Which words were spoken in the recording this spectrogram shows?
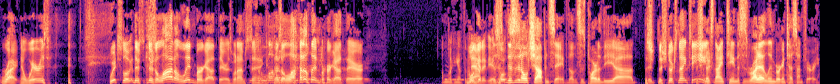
Right now, where is which? Lo- there's there's a lot of Lindbergh out there, is what I'm saying. There's a lot, of Lindbergh out there. I'm looking up the We'll map. get it, yeah. This is Well- this is an old shop and save though. This is part of the uh, The, the, the Schnucks 19. the Schnucks 19. This is right at Lindbergh and Tesson Ferry.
